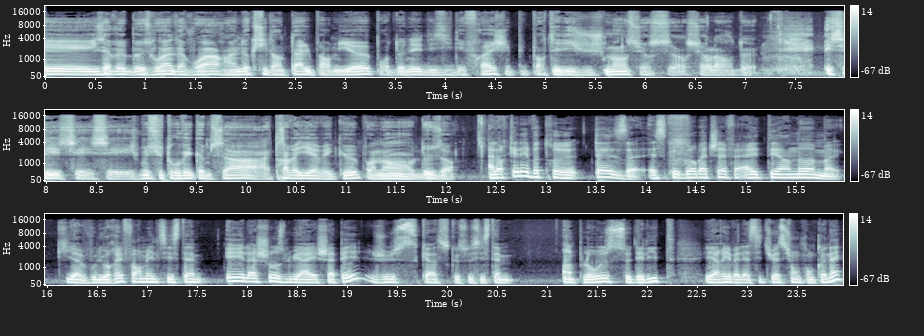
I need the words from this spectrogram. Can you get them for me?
Et ils avaient besoin d'avoir un occidental parmi eux pour donner des idées fraîches et puis porter des jugements sur, sur, sur leur deux. Et c'est, c'est, c'est, je me suis trouvé comme ça à travailler avec eux pendant deux ans. Alors, quelle est votre thèse? Est-ce que Gorbatchev a été un homme qui a voulu réformer le système et la chose lui a échappé jusqu'à ce que ce système implose, se délite et arrive à la situation qu'on connaît?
